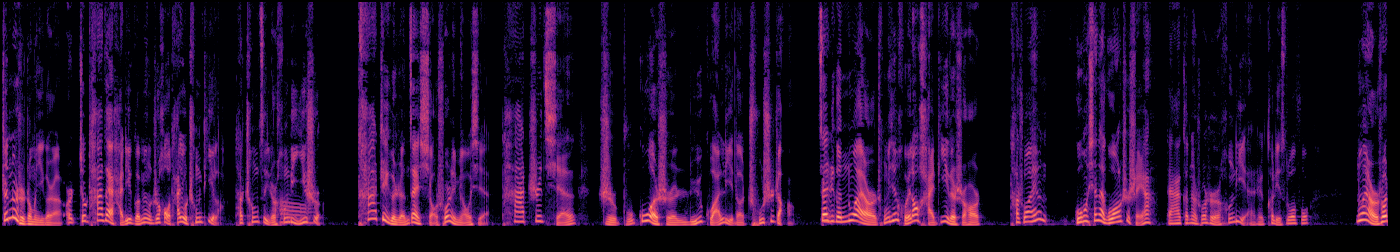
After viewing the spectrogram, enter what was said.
真的是这么一个人。而就他在海地革命之后，他就称帝了，他称自己是亨利一世。他这个人在小说里描写，他之前只不过是旅馆里的厨师长。在这个诺埃尔重新回到海地的时候，他说：“哎呀，国王现在国王是谁啊？”大家跟他说是亨利，这克里斯托夫。诺埃尔说：“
